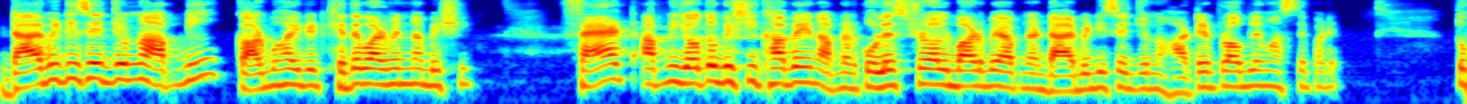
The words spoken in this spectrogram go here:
ডায়াবেটিসের জন্য আপনি কার্বোহাইড্রেট খেতে পারবেন না বেশি। ফ্যাট আপনি যত বেশি খাবেন, আপনার কোলেস্টেরল বাড়বে, আপনার ডায়াবেটিসের জন্য হার্টের প্রবলেম আসতে পারে। তো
